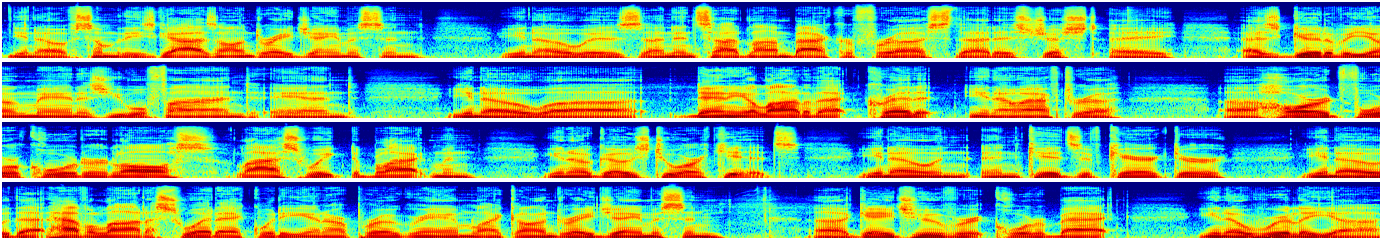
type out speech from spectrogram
you know, of some of these guys, Andre Jameson you know, is an inside linebacker for us that is just a as good of a young man as you will find. And you know, uh, Danny, a lot of that credit, you know, after a, a hard four quarter loss last week to Blackman, you know, goes to our kids, you know, and, and kids of character, you know, that have a lot of sweat equity in our program, like Andre Jamison, uh, Gage Hoover at quarterback, you know, really, uh,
